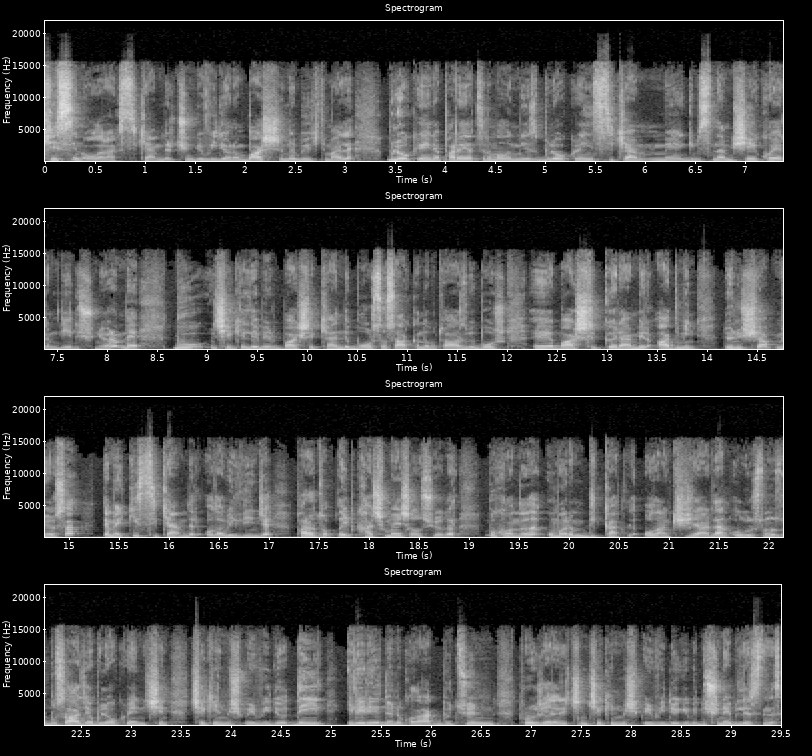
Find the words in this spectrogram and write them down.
kesin olarak scam'dir. Çünkü videonun başlığını büyük ihtimalle Blockchain'e para yatırmalı mıyız? Blockchain scam mi gibisinden bir şey koyarım diye düşünüyorum ve bu şekilde bir başlık kendi borsası hakkında bu tarz bir boş e, başlık gören bir admin dönüş yapmıyorsa demek ki scam'dir. Olabildiğince para toplayıp kaçmaya çalışıyordur. Bu konuda da umarım dikkatli olan kişilerden olursunuz. Bu sadece Blockchain için çekilmiş bir video değil. İleriye dönük olarak bütün projeler için çekilmiş bir video gibi düşünebilirsiniz.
